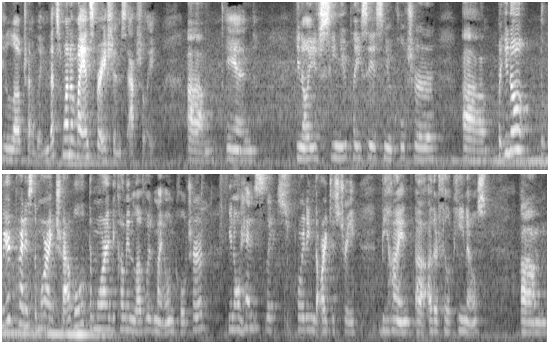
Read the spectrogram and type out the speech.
I love traveling. That's one of my inspirations, actually. Um, and you know, you see new places, new culture. Um, but you know, the weird part is the more I travel, the more I become in love with my own culture. You know, hence like supporting the artistry behind uh, other Filipinos. Um,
